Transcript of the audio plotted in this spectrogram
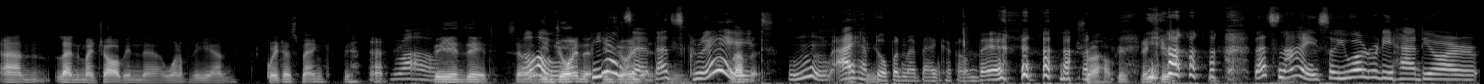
Um, landed my job in uh, one of the um, greatest bank. wow. BNZ. So oh, enjoying it. BNZ, enjoying it. that's yeah. great. Love it. Mm, I have you. to open my bank account there. sure, I'll help you. Thank yeah. you. that's nice. So you already had your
